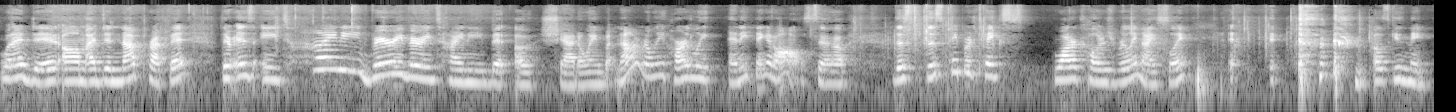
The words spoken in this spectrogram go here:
what I did. Um, I did not prep it. There is a tiny, very, very tiny bit of shadowing, but not really hardly anything at all. So this, this paper takes watercolors really nicely. It, it oh, excuse me.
